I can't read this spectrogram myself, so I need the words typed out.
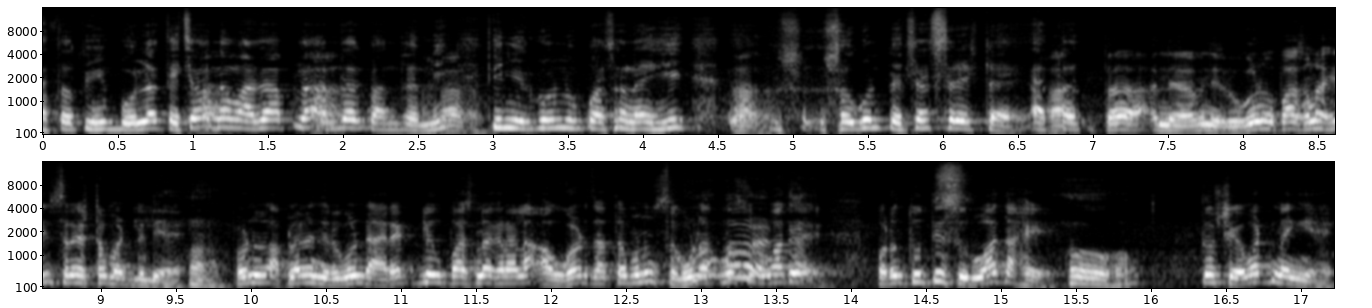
आता तुम्ही बोला त्याच्यावरनं माझा आपला अंदाज बांधला मी. की निर्गुण उपासना ही सगुणपेक्षा श्रेष्ठ आहे. आता हा, तर निर्गुण उपासना ही श्रेष्ठ म्हटलेली आहे. पण आपल्याला निर्गुण डायरेक्टली उपासना करायला अवघड जातं म्हणून सगुणात्मक सुरुवात आहे. परंतु ती सुरुवात आहे. हो हो. तो शेवट नाही आहे.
